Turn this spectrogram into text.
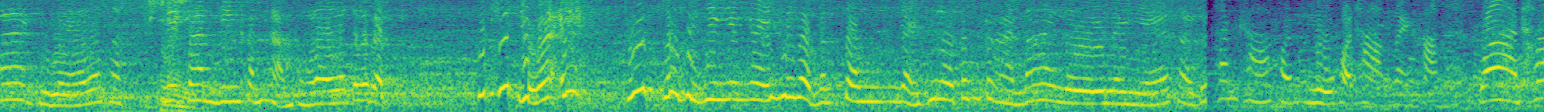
มากอยู่แล้วอะค่ะใช่ มีการยิงคำถามของเราแล้วก็เลยแบบก็ คิดอยู่ว่าเอ๊ะเราจะยิงยังไงให้แบบมันตรงอย่างที่เราต้องการได้เลยอะไรอย่างเงี้ยค่ะท่านคะขอหนูขอถามหน่อยค่ะ ว่าถ้า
